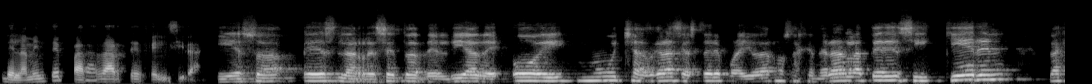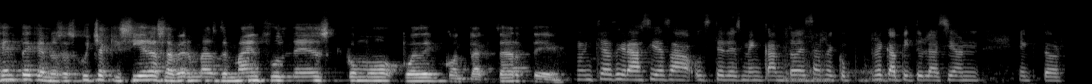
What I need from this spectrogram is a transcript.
de la mente para darte felicidad. Y esa es la receta del día de hoy. Muchas gracias, Tere, por ayudarnos a generarla. Tere, si quieren la gente que nos escucha quisiera saber más de mindfulness, ¿cómo pueden contactarte? Muchas gracias a ustedes, me encantó esa recapitulación, Héctor.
